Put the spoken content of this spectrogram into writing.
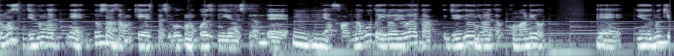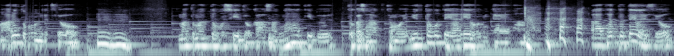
もし自分がね、吉野さんも経営者だし、僕も個人事業主なんで、うんうん。いや、そんなこといろいろ言われたら、従業員に言われたら困るよっていう向きもあると思うんですよ。うんうん。まとまってほしいとか、そのナラティブとかじゃなくても、言ったことやれよみたいな。あた例えばですよ、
